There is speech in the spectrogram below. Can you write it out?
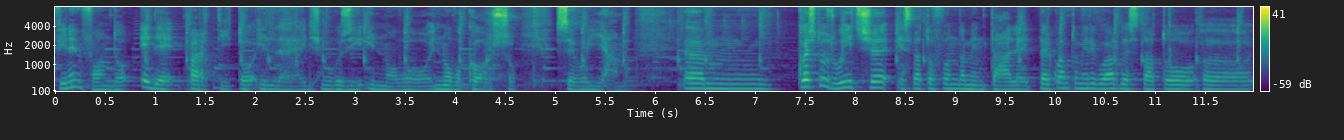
fino in fondo ed è partito il, diciamo così, il nuovo, il nuovo corso, se vogliamo. Um, questo switch è stato fondamentale, per quanto mi riguarda è stato eh,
